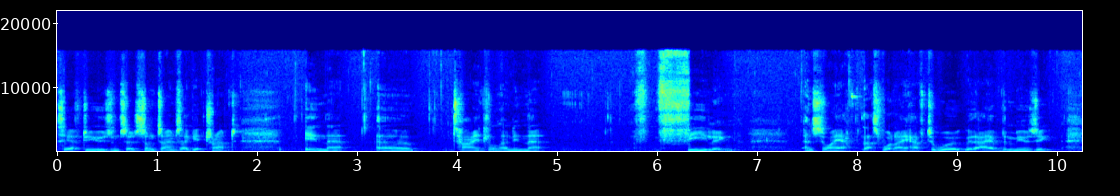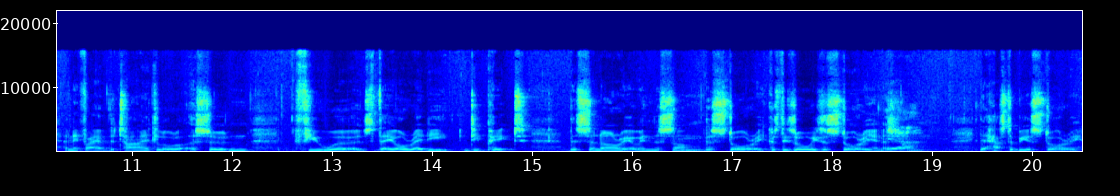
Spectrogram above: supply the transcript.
So you have to use them. So sometimes I get trapped in that uh, title and in that feeling and so I have, that's what I have to work with. I have the music, and if I have the title or a certain few words, they already depict the scenario in the song, the story, because there's always a story in a Yeah. song. There has to be a story.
